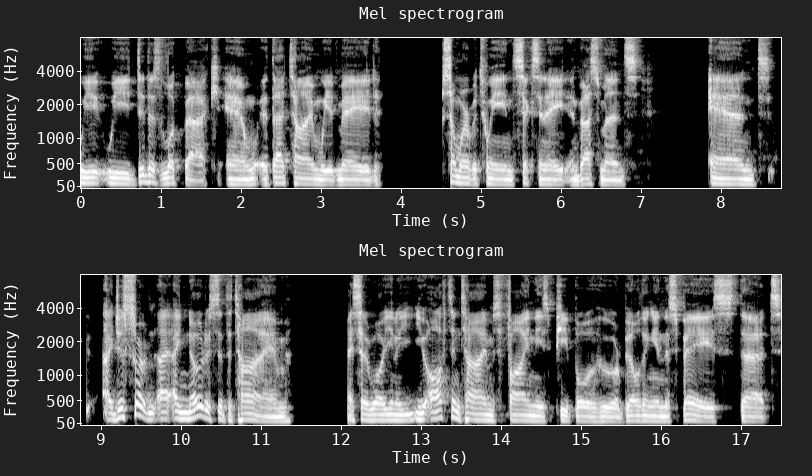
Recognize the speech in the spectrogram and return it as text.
we we did this look back, and at that time we had made somewhere between six and eight investments, and I just sort of I, I noticed at the time. I said, well, you know, you oftentimes find these people who are building in the space that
